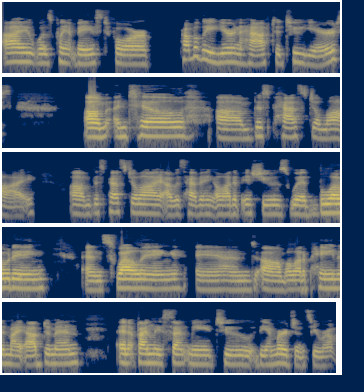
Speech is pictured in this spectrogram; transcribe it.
I was plant based for probably a year and a half to two years um, until um, this past July. Um, this past July, I was having a lot of issues with bloating and swelling and um, a lot of pain in my abdomen. And it finally sent me to the emergency room.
